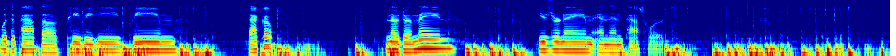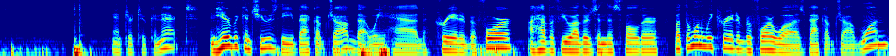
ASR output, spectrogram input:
with the path of PVE Veeam backup, no domain, username, and then password. Enter to connect. And here we can choose the backup job that we had created before. I have a few others in this folder, but the one we created before was backup job 1.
